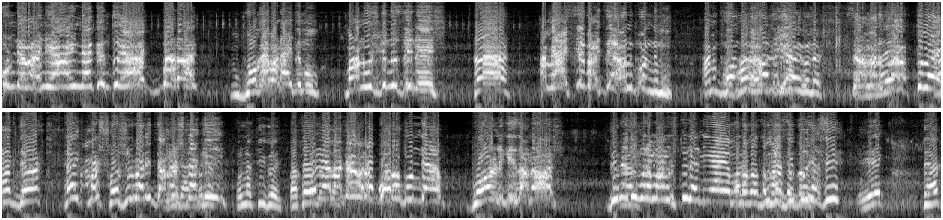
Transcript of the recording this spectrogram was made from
গুন্ডা বাহিনী আই না কিন্তু একবার বোকা বাড়াই দেবো মানুষ কিন্তু চিনিস। হ্যাঁ? আমি আজকে বাড়িতে এখন ফোন দেবো আমি ফোন। দেখ। আমার শ্বশুর বাড়ি জানোস নাকি? ওলা কি কই এলাকায় ওরা বড় গুন্ডা বল কি জানোস? দিনে দুপুরে মানুষ তুলে নিয়ে আয় মনে কথা বুঝাছি বুঝাছি দেখ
